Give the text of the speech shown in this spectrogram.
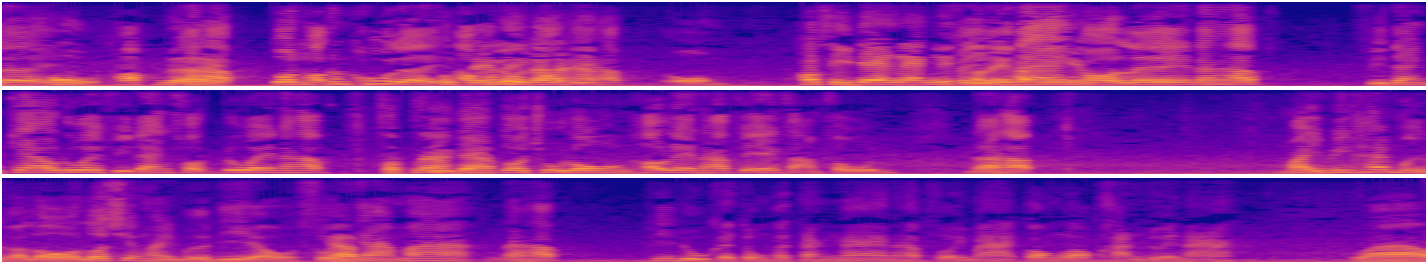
เลยโอ้ท็อปเลยนะครับตัวท็อปทั้งคู่เลยสุดเอาในคันรุ่นไหนก่อนแล้วดีนะครับครับโอมเอาสีแดงแรงฤทธิ์สีก่อนเลยคแดรับงพี่อิมก่อนเลยนะครับ สีแดงแก้วด้วย สีแดงสดด้วยนะครับสดมากสีแดงครับ ตัวชูโรงของเขาเลยนะครับ CX 3 0นะครับไม่วิ่งแค่หมื่นกว่าโลรถเชียงใหม่มือเดียว สวยงามมากนะครับ พี่ดูกระจงกระจังหน้านะครับ สวยมากกล้องรอบคันด้วยนะ ว้าว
